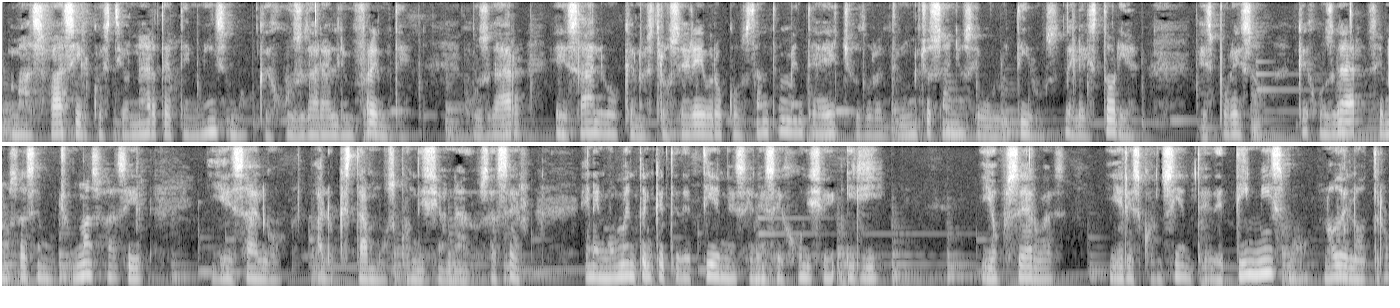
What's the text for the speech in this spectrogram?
más fácil cuestionarte a ti mismo que juzgar al de enfrente. Juzgar es algo que nuestro cerebro constantemente ha hecho durante muchos años evolutivos de la historia. Es por eso que juzgar se nos hace mucho más fácil y es algo a lo que estamos condicionados a hacer. En el momento en que te detienes en ese juicio y, y observas y eres consciente de ti mismo, no del otro,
